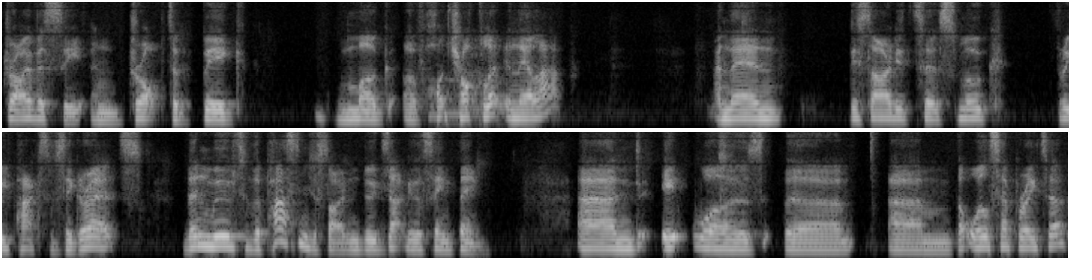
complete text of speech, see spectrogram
driver's seat and dropped a big mug of hot chocolate in their lap, and then decided to smoke three packs of cigarettes. Then move to the passenger side and do exactly the same thing and it was the um, the oil separator.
